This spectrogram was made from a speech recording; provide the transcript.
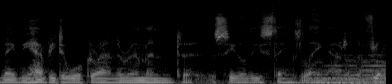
it made me happy to walk around the room and uh, see all these things laying out on the floor.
